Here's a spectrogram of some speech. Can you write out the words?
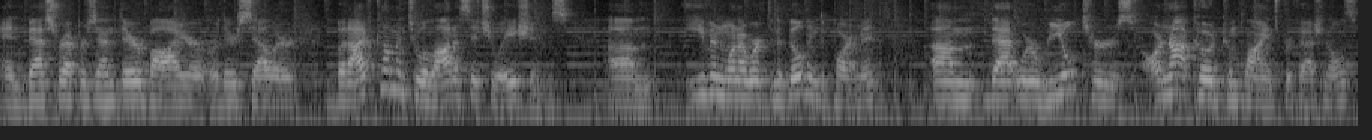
and best represent their buyer or their seller. But I've come into a lot of situations, um, even when I worked in the building department, um, that where realtors are not code compliance professionals,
